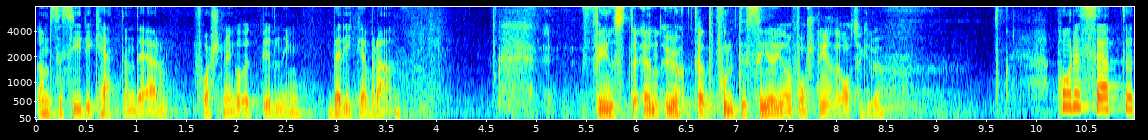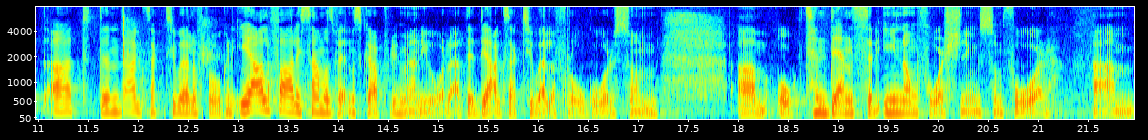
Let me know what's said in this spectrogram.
ömsesidigheten där forskning och utbildning berikar varandra. Finns det en ökad politisering av forskningen idag, tycker du? På det sättet att den dagsaktuella frågan, i alla fall i samhällsvetenskap och humaniora, att det är dagsaktuella frågor som, um, och tendenser inom forskning som får um,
